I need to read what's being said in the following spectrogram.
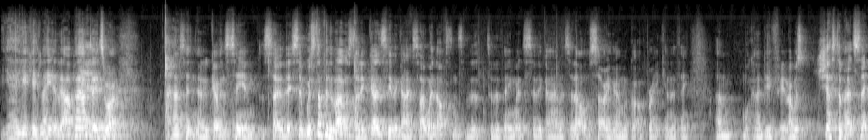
yeah, yeah, yeah, later. I'll, I'll do it tomorrow. And I said, no, go and see him. So they said, we're stopping the Bible study, go and see the guy. So I went off into the, to the thing, went to see the guy, and I said, oh, sorry, Graham, I've got a break in the thing. Um, what can I do for you? And I was just about to say,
